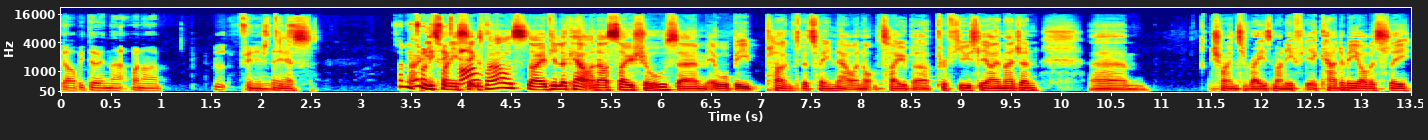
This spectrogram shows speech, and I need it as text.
I'll be doing that when I finish Mm, this. yes. Only, Only 26, 26 miles. miles. So if you look out on our socials, um, it will be plugged between now and October profusely, I imagine. Um, trying to raise money for the academy, obviously.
